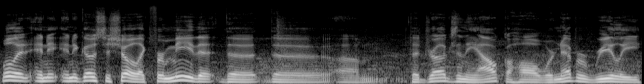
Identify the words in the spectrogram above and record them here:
Well, it, and it, and it goes to show, like for me, the the the um, the drugs and the alcohol were never really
